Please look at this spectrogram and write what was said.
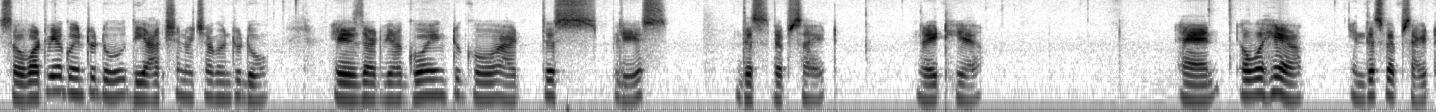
So what we are going to do the action which we are going to do is that we are going to go at this place this website right here. And over here in this website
